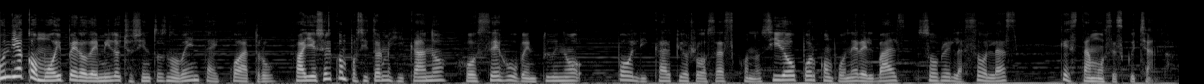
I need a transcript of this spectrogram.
Un día como hoy, pero de 1894, falleció el compositor mexicano José Juventuno Policarpio Rosas, conocido por componer el vals sobre las olas que estamos escuchando.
